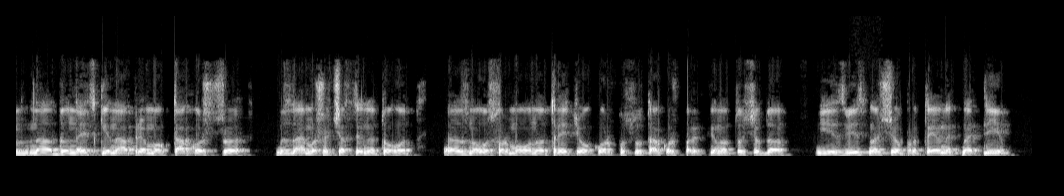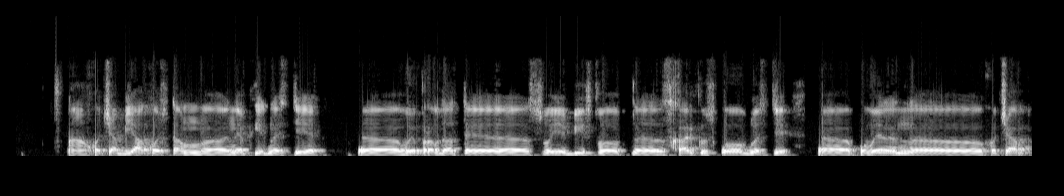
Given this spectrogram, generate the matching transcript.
на Донецький напрямок. Також е, ми знаємо, що частини того е, знову сформованого третього корпусу також перекинуто сюди. І звісно, що противник на тлі, хоча б якось там е, необхідності е, виправдати е, своє бігство е, з Харківської області, е, повинен е, хоча б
